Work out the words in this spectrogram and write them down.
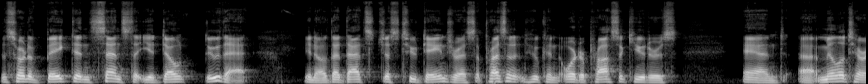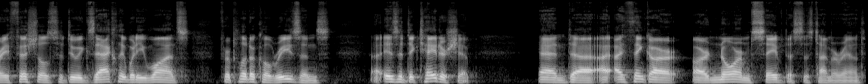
the sort of baked in sense that you don't do that, you know, that that's just too dangerous. A president who can order prosecutors and uh, military officials to do exactly what he wants for political reasons uh, is a dictatorship. And uh, I, I think our, our norms saved us this time around.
